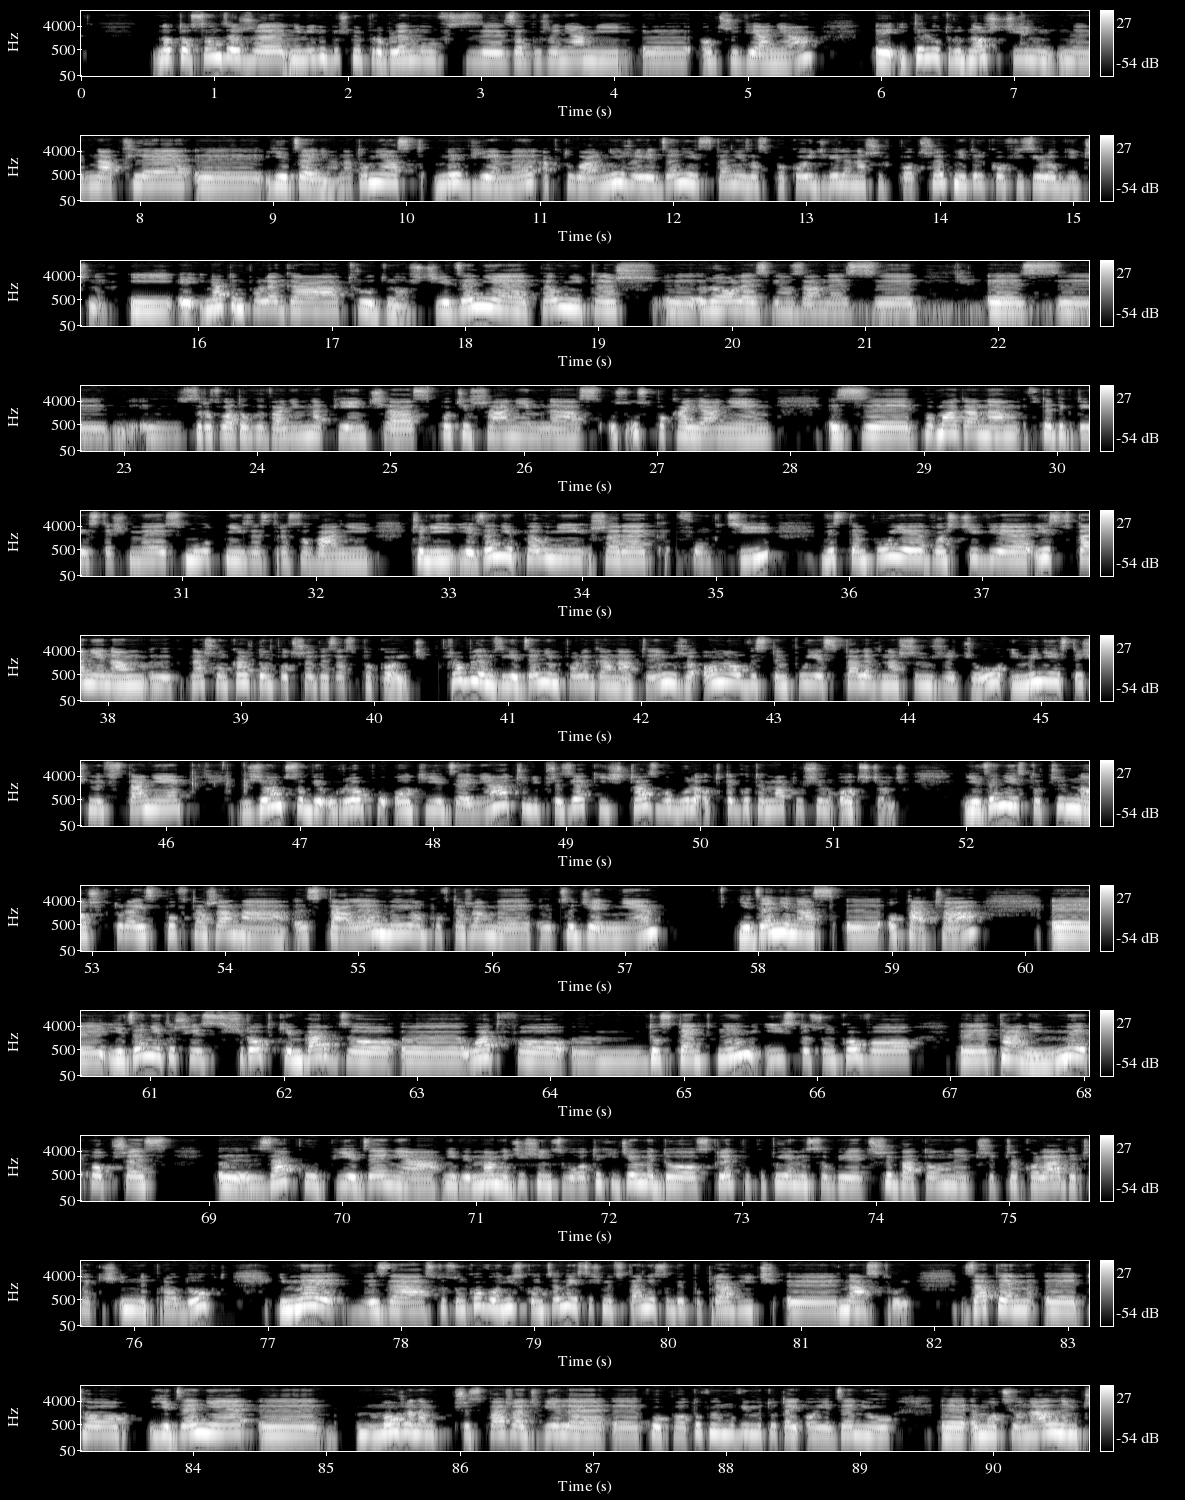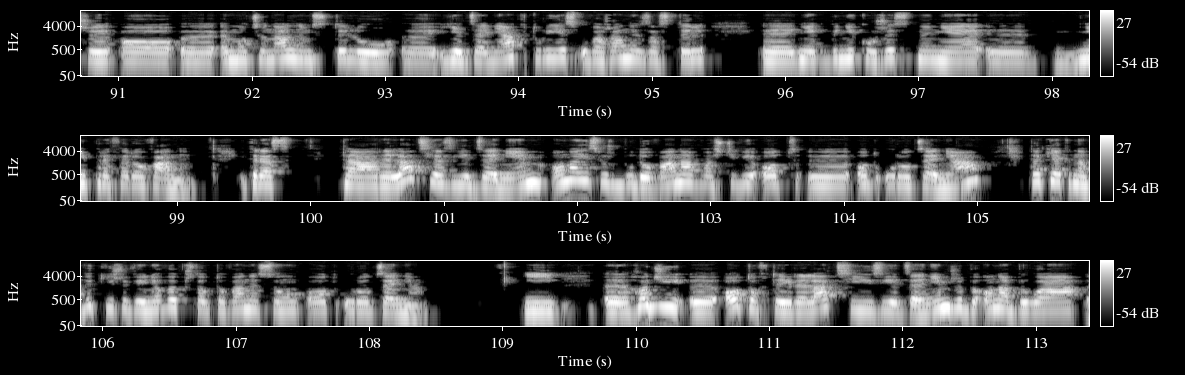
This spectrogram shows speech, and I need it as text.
no to sądzę, że nie mielibyśmy problemów z zaburzeniami y, odżywiania. Y, i tylu trudności na tle y, jedzenia. Natomiast my wiemy aktualnie, że jedzenie jest w stanie zaspokoić wiele naszych potrzeb, nie tylko fizjologicznych. I, y, i na tym polega trudność. Jedzenie pełni też role związane z, z, z rozładowywaniem napięcia, z pocieszaniem nas, z uspokajaniem, z, pomaga nam wtedy, gdy jesteśmy smutni, zestresowani. Czyli jedzenie pełni szereg funkcji, występuje właściwie, jest w stanie nam y, naszą każdą potrzebę zaspokoić. Problem z jedzeniem polega na tym, że ono występuje stale w naszym życiu i my nie jesteśmy w stanie wziąć sobie urlopu od jedzenia, czyli przez jakiś czas w ogóle od tego tematu się odciąć. Jedzenie jest to czynność, która jest powtarzana y, stale, my ją powtarzamy y, codziennie. Jedzenie nas y, otacza. Y, jedzenie też jest środkiem bardzo y, łatwo dostępnym i stosunkowo tanim. My poprzez zakup jedzenia, nie wiem, mamy 10 zł, idziemy do sklepu, kupujemy sobie trzy batony, czy czekolady, czy jakiś inny produkt i my za stosunkowo niską cenę jesteśmy w stanie sobie poprawić nastrój. Zatem to jedzenie może nam przysparzać wiele kłopotów. My mówimy tutaj o jedzeniu emocjonalnym, czy o emocjonalnym stylu jedzenia, który jest uważany za styl jakby niekorzystny, nie, niepreferowany. I teraz ta relacja z jedzeniem, ona jest już budowana właściwie od, y, od urodzenia, tak jak nawyki żywieniowe kształtowane są od urodzenia. I y, chodzi y, o to w tej relacji z jedzeniem, żeby ona była,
